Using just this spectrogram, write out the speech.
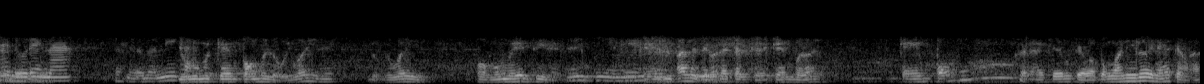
ให้ดูได้นะเดี๋ยวแบบนี้ดูค่ะมันเกมปองมันหลุยไว้เนี่ยหลุยไว้โอ้ผมไม่เห็นที่เนี่ยนี่ที่อย่างนี้เกมอะไรเดี๋ยวก็ได้จัดเกิดเกมไปเลย เกมปองก็ได้เกมแต่ว่าปองวันนี้เลยนะแต่ว่า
